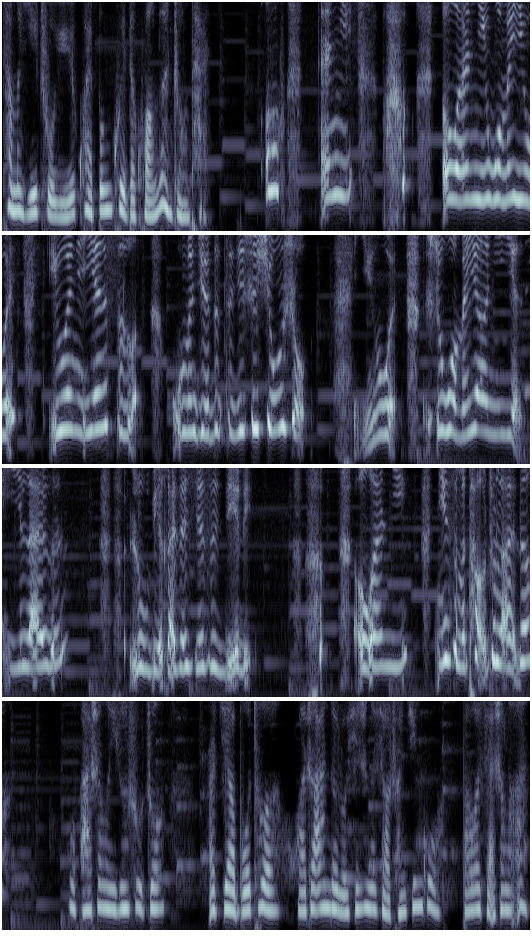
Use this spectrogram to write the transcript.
他们已处于快崩溃的狂乱状态。哦。安妮，哦，安妮，我们以为，以为你淹死了，我们觉得自己是凶手，因为是我们要你演伊莱恩，卢比还在歇斯底里。欧，安妮，你怎么逃出来的？我爬上了一根树桩，而吉尔伯特划着安德鲁先生的小船经过，把我载上了岸。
